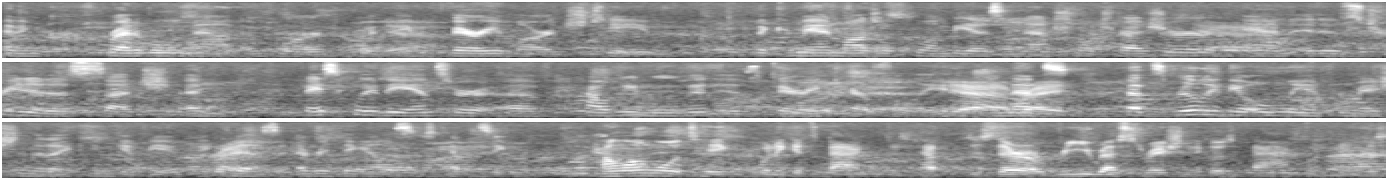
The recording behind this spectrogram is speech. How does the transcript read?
an incredible amount of work with a very large team. The command module Columbia is a national treasure, and it is treated as such. And basically, the answer of how we move it is very carefully. Yeah, and that's right. that's really the only information that I can give you because everything else is kept secret. How long will it take when it gets back? Does, it have, is there a re-restoration that goes back? When does,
